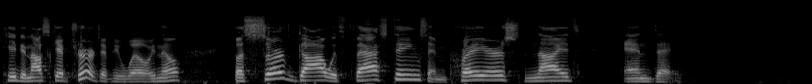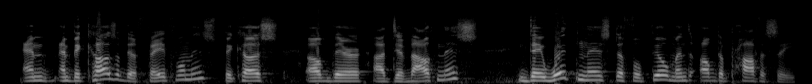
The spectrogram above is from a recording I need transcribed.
He did not skip church, if you will, you know, but served God with fastings and prayers night and day. And, and because of their faithfulness, because of their uh, devoutness, they witnessed the fulfillment of the prophecy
